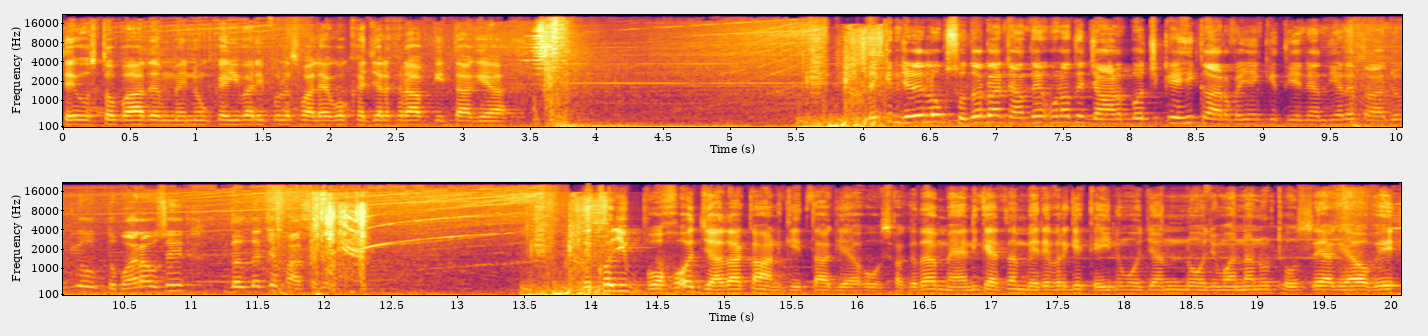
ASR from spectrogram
ਤੇ ਉਸ ਤੋਂ ਬਾਅਦ ਮੈਨੂੰ ਕਈ ਵਾਰੀ ਪੁਲਿਸ ਵਾਲਿਆਂ ਕੋ ਖੱਜਲ ਖਰਾਬ ਕੀਤਾ ਗਿਆ। ਲੇਕਿਨ ਜਿਹੜੇ ਲੋਕ ਸੁਧਰਨਾ ਚਾਹੁੰਦੇ ਉਹਨਾਂ ਤੇ ਜਾਣਬੁੱਝ ਕੇ ਹੀ ਕਾਰਵਾਈਆਂ ਕੀਤੀਆਂ ਜਾਂਦੀਆਂ ਨੇ ਤਾਂ ਜੋ ਕਿ ਉਹ ਦੁਬਾਰਾ ਉਸੇ ਦਲਦਲ 'ਚ ਫਸ ਸਕਣ। ਦੇਖੋ ਜੀ ਬਹੁਤ ਜ਼ਿਆਦਾ ਘਾਣ ਕੀਤਾ ਗਿਆ ਹੋ ਸਕਦਾ। ਮੈਂ ਨਹੀਂ ਕਹਿੰਦਾ ਮੇਰੇ ਵਰਗੇ ਕਈ ਨੌਜਵਾਨ ਨੌਜਵਾਨਾਂ ਨੂੰ ਠੋਸਿਆ ਗਿਆ ਹੋਵੇ।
